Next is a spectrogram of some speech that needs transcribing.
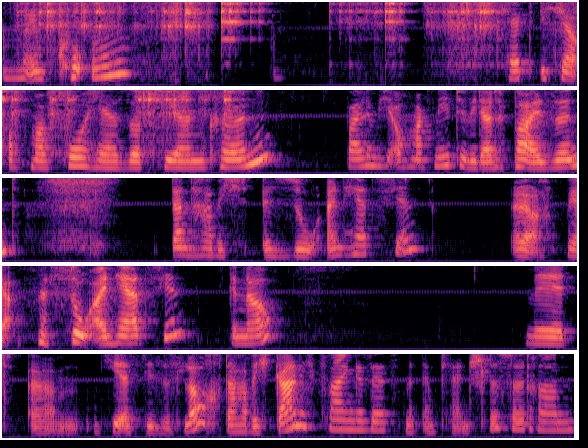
Mal eben gucken. Hätte ich ja auch mal vorher sortieren können, weil nämlich auch Magnete wieder dabei sind. Dann habe ich so ein Herzchen. Ja, ja, so ein Herzchen, genau. Mit, ähm, hier ist dieses Loch, da habe ich gar nichts reingesetzt, mit einem kleinen Schlüssel dran.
